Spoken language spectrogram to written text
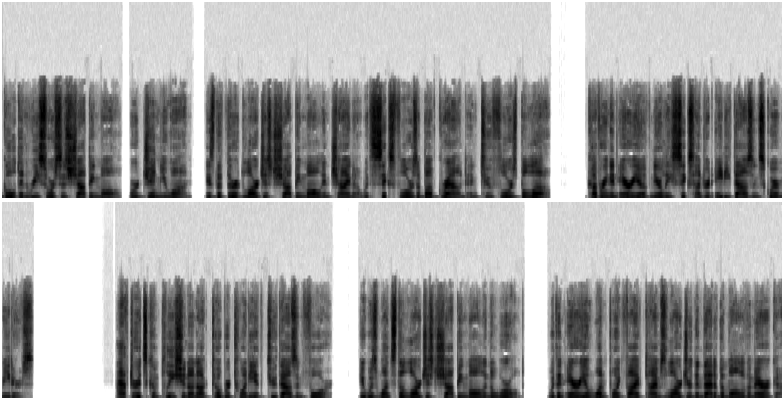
Golden Resources Shopping Mall, or Jin Yuan, is the third largest shopping mall in China with six floors above ground and two floors below, covering an area of nearly 680,000 square meters. After its completion on October 20, 2004, it was once the largest shopping mall in the world, with an area 1.5 times larger than that of the Mall of America.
